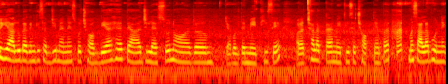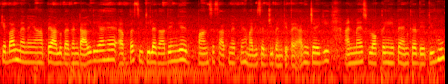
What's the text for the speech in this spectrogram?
तो ये आलू बैगन की सब्ज़ी मैंने इसको छौंक दिया है, प्याज, लहसुन और, क्या बोलते हैं, मेथी से। और अच्छा लगता है मेथी से छौंकने पर। मसाला भूनने के बाद मैंने यहाँ पे आलू बैगन डाल दिया है। अब बस सीटी लगा देंगे। पाँच से सात मिनट में हमारी सब्ज़ी बन के तैयार हो जाएगी। एंड मैं इस व्लॉग का यहीं पे एंड कर देती हूँ।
